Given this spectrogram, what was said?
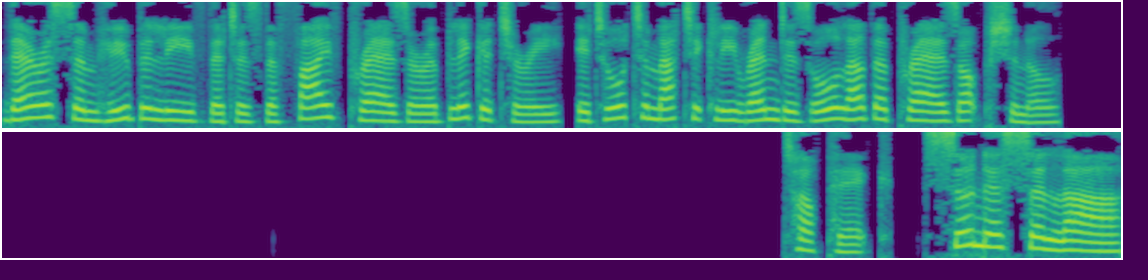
There are some who believe that as the five prayers are obligatory, it automatically renders all other prayers optional. Sunnah Salah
